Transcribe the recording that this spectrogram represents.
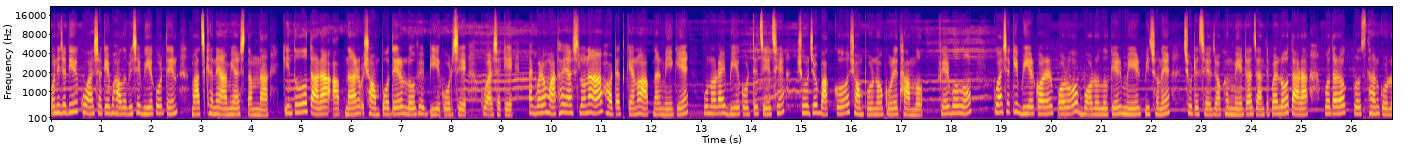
উনি যদি কুয়াশাকে ভালোবেসে বিয়ে করতেন, মাঝখানে আমি আসতাম না। কিন্তু তারা আপনার সম্পদের লোভে বিয়ে করছে কুয়াশাকে। একবারও মাথায় আসলো না, হঠাৎ কেন আপনার মেয়েকে পুনরায় বিয়ে করতে চেয়েছে, সূর্য বাক্য সম্পূর্ণ করে থামল। ফের বলল, কুয়াশাকে বিয়ের করার পরও বড় লোকের মেয়ের পিছনে ছুটেছে। যখন মেয়েটা জানতে পারল, তারা প্রতারক প্রস্থান করল,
